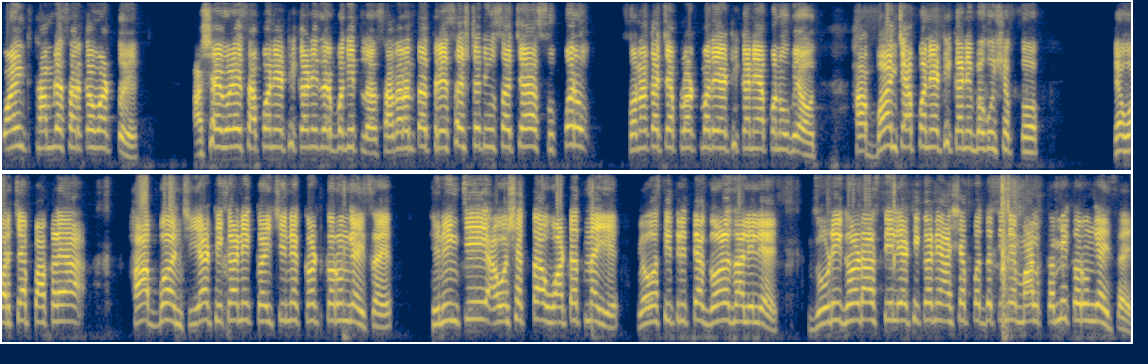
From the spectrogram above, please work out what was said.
पॉइंट थांबल्यासारखा वाटतोय. अशा वेळेस आपण या ठिकाणी जर बघितलं साधारणतः त्रेसष्ट दिवसाच्या सुपर सोनाकाच्या प्लॉटमध्ये या ठिकाणी आपण उभे आहोत. हा बंच आपण या ठिकाणी बघू शकतो. या वरच्या पाकळ्या हा बंच या ठिकाणी कैचीने कट करून घ्यायचा आहे. थिनिंगची आवश्यकता वाटत नाहीये. व्यवस्थितरित्या गळ झालेली आहे. जोडी घड असतील या ठिकाणी अशा पद्धतीने माल कमी करून घ्यायचा आहे.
